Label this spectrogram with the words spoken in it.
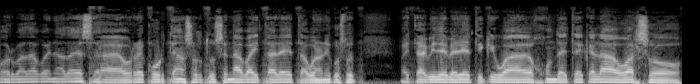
Hor badagoena da ez, aurreko urtean sortu zena baitare, eta bueno, nik ustut, baita bide beretik igual jundaitekela, oarzo,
